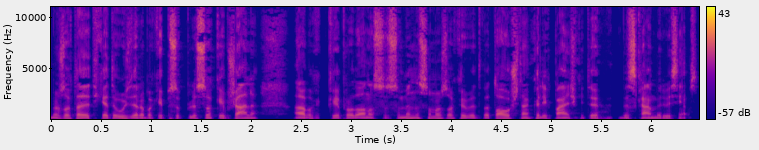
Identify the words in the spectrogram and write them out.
maždaug tą etiketę uždėra arba kaip su pliusu, kaip žalia, arba kaip raudonas su minusu maždaug ir be to užtenka lyg paaiškinti viskam ir visiems.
